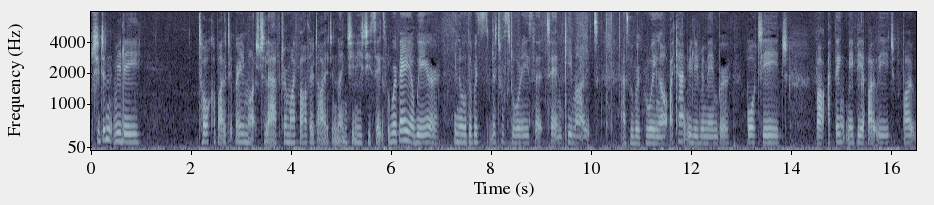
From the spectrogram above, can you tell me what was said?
she didn't really talk about it very much till after my father died in 1986. We were very aware, you know, there was little stories that um, came out as we were growing up. I can't really remember what age, but I think maybe about the age of about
